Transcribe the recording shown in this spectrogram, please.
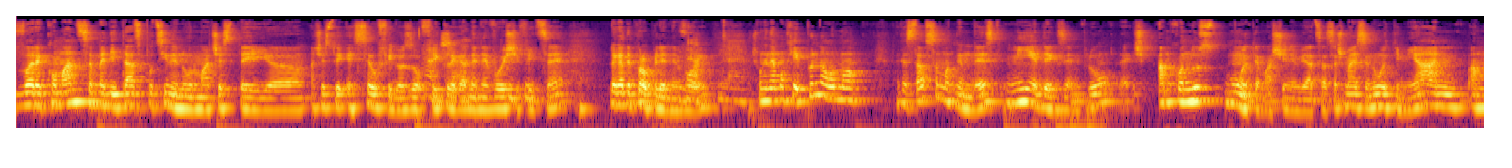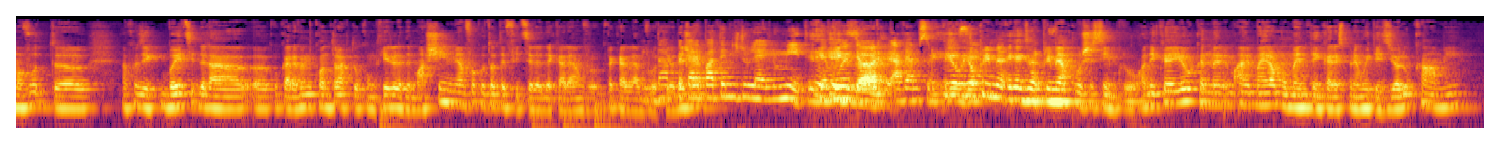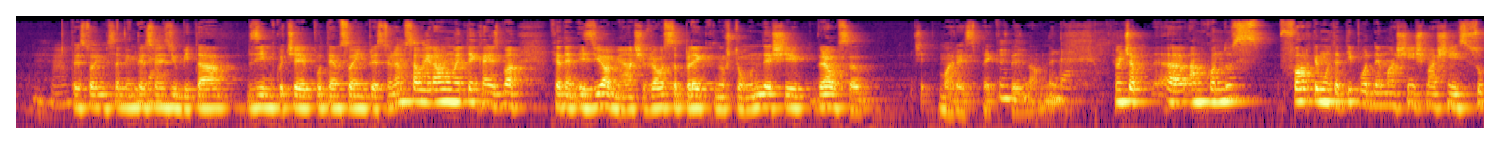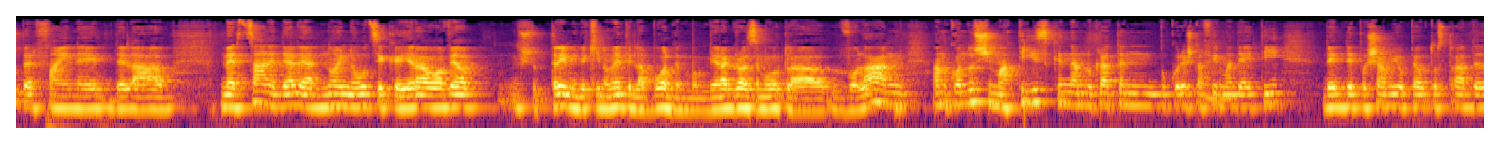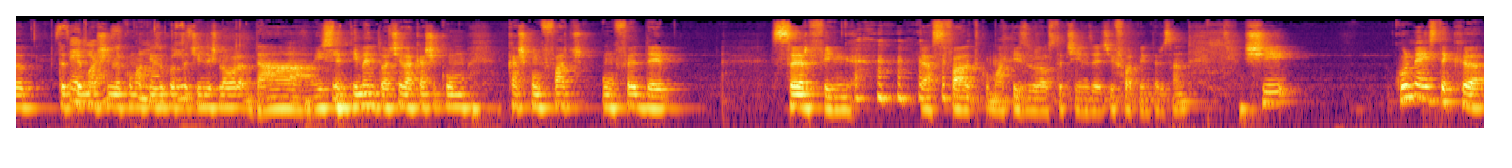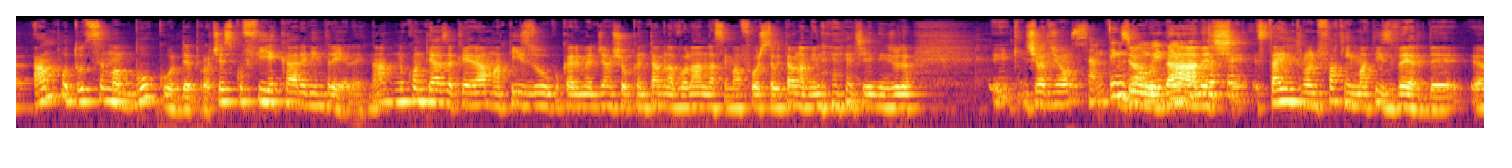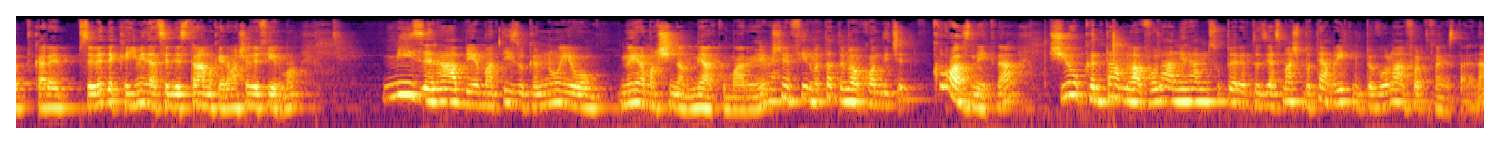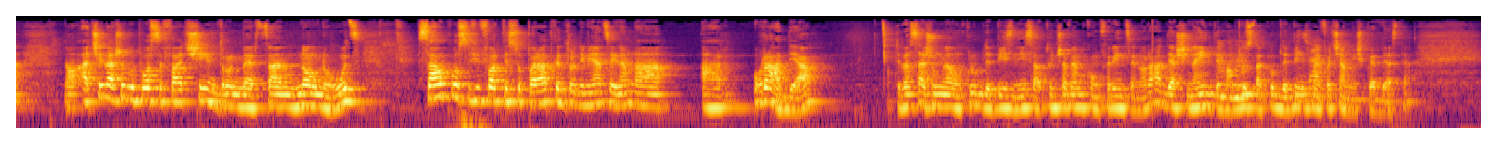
vă recomand să meditați puțin în urma acestei, uh, acestui eseu filozofic Așa. legat de nevoi și fițe, legat de propriile nevoi. Da, da. Și mă gândeam, ok, până la urmă, dacă stau să mă gândesc, mie, de exemplu, deci am condus multe mașini în viața asta și mai ales în ultimii ani am avut, uh, acum zic, băieții de la, uh, cu care avem contractul cu închirierile de mașini, mi-am făcut toate fițele de care am vrut, pe care le-am vrut da, eu. pe Deci care am- poate nici nu le-ai numit. De Exact. multe ori aveam surprize. Eu, eu primea, exact, primeam pur și simplu. Adică eu când mer- mai, mai erau momente în care spuneam, uite, e ziua lui Cami, Mhm. trebuie să, o, să-mi impresionez da. iubita, zim cu ce putem să o impresionăm, sau erau momente în care zic, bă, fii atent, e ziua mea și vreau să plec nu știu unde și vreau să și mă respect, mm-hmm. vezi, doamne. Da. Și atunci uh, am condus foarte multe tipuri de mașini și mașini super faine, de la merțane de alea noi nouțe, că erau, avea nu știu, 3000 de kilometri la bord, mi era groază să mă urc la volan. Am condus și Matiz când am lucrat în București la firma de IT. De depășeam eu pe autostradă toate Serios? mașinile cu Cu Matizul cu Matiz? 150 la oră. Da, e Și- sentimentul acela ca și cum ca și cum faci un fel de surfing pe asfalt cu Matizul la 150. E foarte interesant. Și culmea este că am putut să mă bucur de proces cu fiecare dintre ele. Da? Nu contează că era Matizul cu care mergeam și eu cântam la volan la semafor și se uitau la mine cei din jur. E Ceva de genul, Something's Dude, wrong with da, you. deci stai într-un fucking matiz verde uh, care se vede că imediat se destramă că era mașină de firmă. Mizerabil matizul, că nu, e o, nu era mașina mea cum ar veni, Da. da. mașină de firmă, toată lumea o condiție, groaznic, da? Și eu cântam la volan, eram super entuziasmat și băteam ritmul pe volan, foarte fain stare, da? No, același lucru poți să faci și într-un merțan nou nouț sau poți să fii foarte supărat că într-o dimineață eram la Ar- Oradea Trebuia să ajung la un club de business, atunci aveam conferințe în Oradea și înainte m-am Mhm. dus la club de business, Da. mai făceam mișcări de astea.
